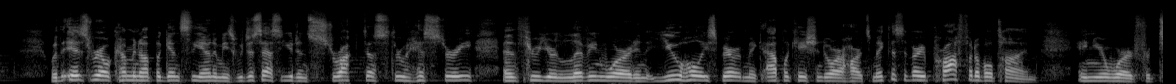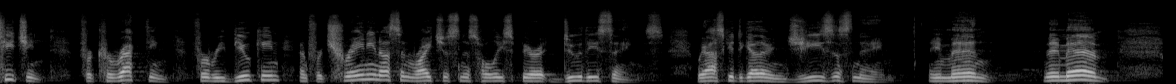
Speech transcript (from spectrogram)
with Israel coming up against the enemies, we just ask that you'd instruct us through history and through your living word, and that you, Holy Spirit, would make application to our hearts. Make this a very profitable time in your word for teaching, for correcting, for rebuking, and for training us in righteousness, Holy Spirit, do these things. We ask it together in Jesus' name. Amen. Amen.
